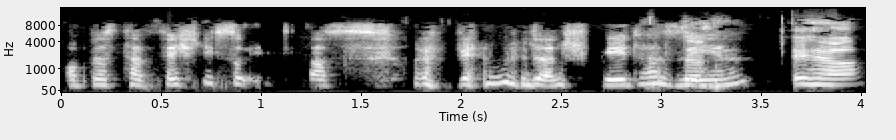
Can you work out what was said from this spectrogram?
Ob das tatsächlich so ist, das werden wir dann später sehen. Ja.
